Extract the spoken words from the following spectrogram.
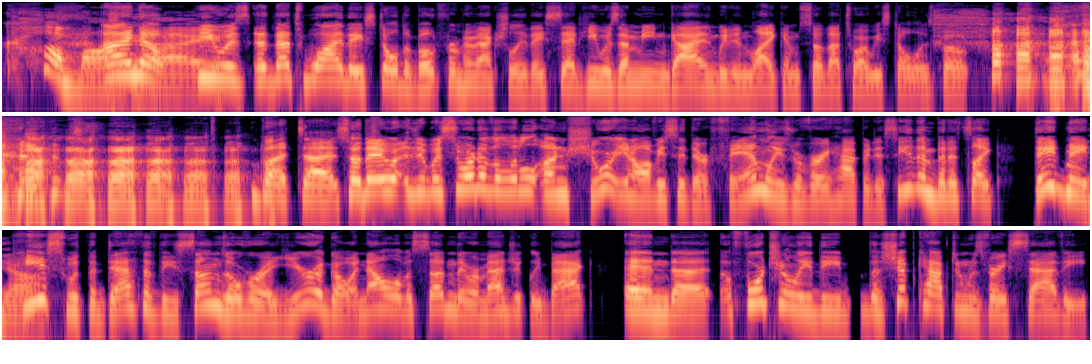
come on. I know. guy. He was. uh, That's why they stole the boat from him, actually. They said he was a mean guy and we didn't like him, so that's why we stole his boat. but uh, so they it was sort of a little unsure. You know, obviously their families were very happy to see them, but it's like they'd made Yeah. peace with the death of these sons over a year ago, and now all of a sudden they were magically back. And uh, fortunately, the the ship captain was very savvy,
